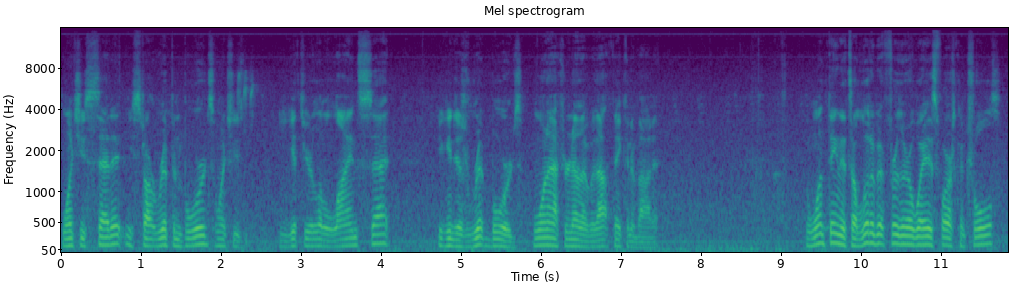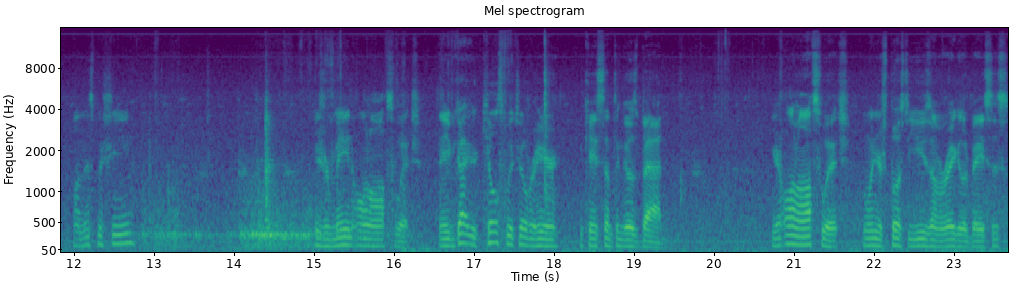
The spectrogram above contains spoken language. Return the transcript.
Once you set it, you start ripping boards. Once you, you get your little lines set, you can just rip boards one after another without thinking about it. The one thing that's a little bit further away as far as controls on this machine is your main on-off switch. Now you've got your kill switch over here in case something goes bad. Your on-off switch, the one you're supposed to use on a regular basis,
